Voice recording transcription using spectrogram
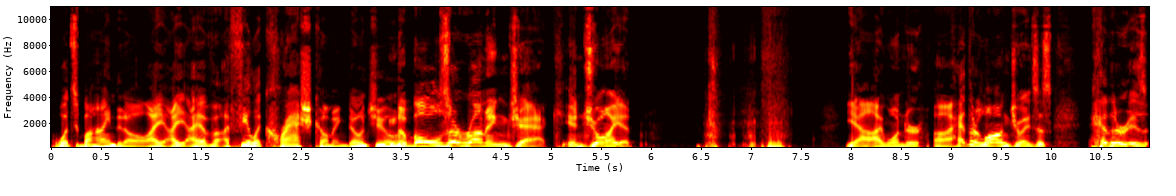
What's behind it all? I, I, I have I feel a crash coming, don't you? The Bulls are running, Jack. Enjoy it. yeah, I wonder. Uh, Heather Long joins us. Heather is,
